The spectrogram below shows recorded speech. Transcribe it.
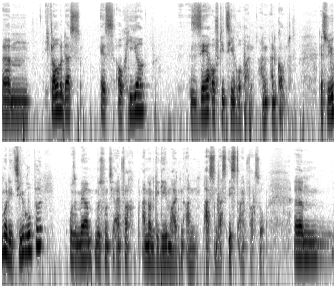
Ähm, ich glaube, dass es auch hier sehr auf die Zielgruppe an, an, ankommt. Desto jünger die Zielgruppe, umso mehr müssen wir uns hier einfach anderen Gegebenheiten anpassen. Das ist einfach so. Ähm,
